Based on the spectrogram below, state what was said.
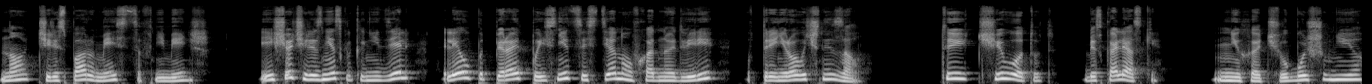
Но через пару месяцев не меньше. И еще через несколько недель Лео подпирает поясницей стену у входной двери в тренировочный зал. «Ты чего тут? Без коляски?» «Не хочу больше в нее».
